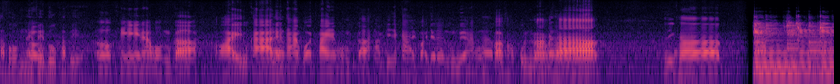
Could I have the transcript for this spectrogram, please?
ครับผมในโอ้ Facebook ครับพี่โอเคนะผมก็ขอให้ลูกค้าครับเดินทางปลอดภัยนะผมก็ทำกิจการขอให้เจริญรุ่งเรืองนะผมครับก็ขอบคุณมากนะครับ สวัสดีครับ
